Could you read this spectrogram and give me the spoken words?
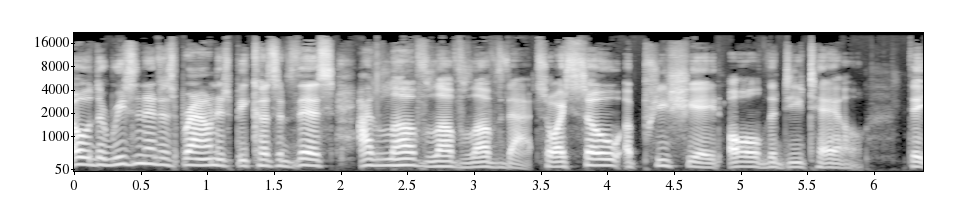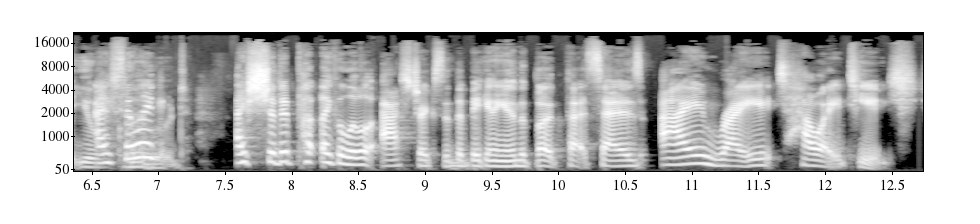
Oh, the reason it is brown is because of this. I love, love, love that. So I so appreciate all the detail that you I include. feel like I should have put like a little asterisk at the beginning of the book that says, I write how I teach.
